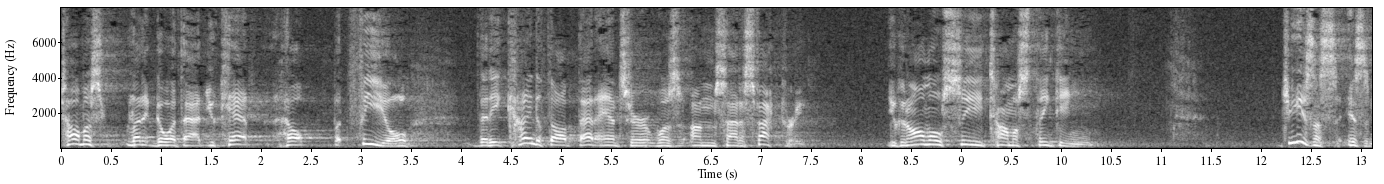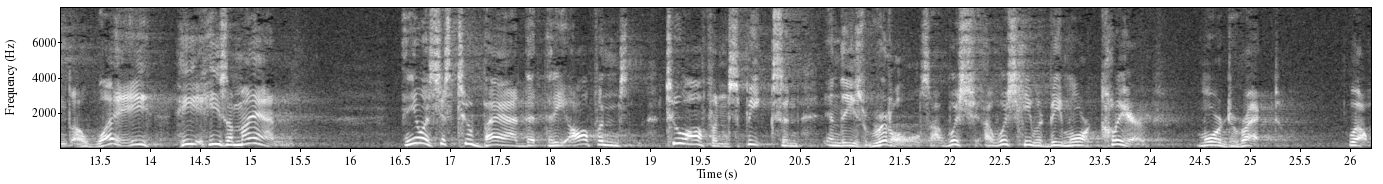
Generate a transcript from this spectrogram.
Thomas let it go at that, you can't help but feel that he kind of thought that answer was unsatisfactory. You can almost see Thomas thinking, Jesus isn't a way, he, he's a man. And you know, it's just too bad that, that he often, too often speaks in, in these riddles. I wish, I wish he would be more clear, more direct. Well,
